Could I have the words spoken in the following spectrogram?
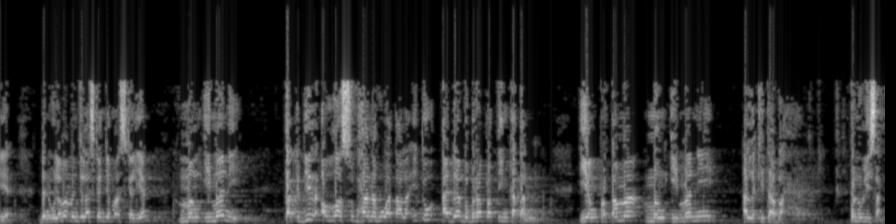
Iya. Dan ulama menjelaskan jemaah sekalian, mengimani takdir Allah Subhanahu wa taala itu ada beberapa tingkatan. Yang pertama mengimani al-kitabah, penulisan.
